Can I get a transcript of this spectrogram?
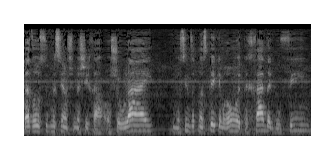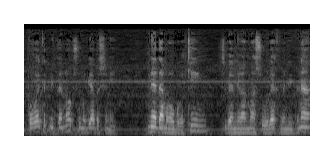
ואז ראו סוג מסוים של משיכה, או שאולי, אם עושים זאת מספיק, הם ראו את אחד הגופים פורק את מטענו כשהוא נוגע בשני. בני אדם ראו ברקים, שבהם נראה משהו הולך ונבנה,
